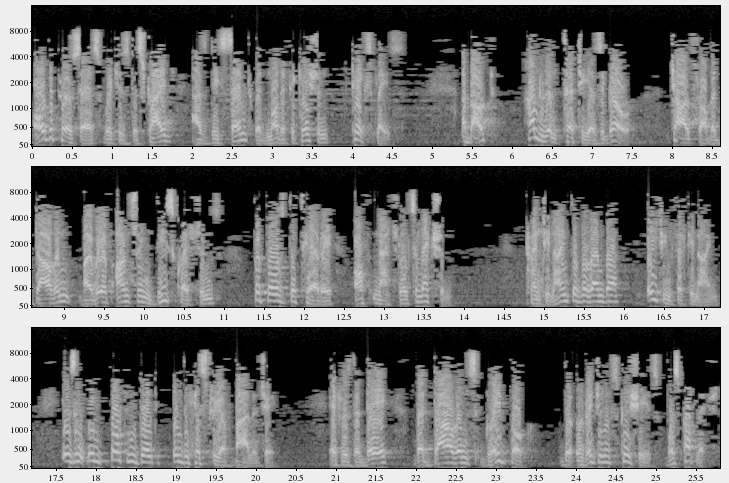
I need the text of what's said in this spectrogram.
or the process which is described as descent with modification takes place? About 130 years ago, Charles Robert Darwin, by way of answering these questions, proposed the theory of natural selection. 29th of November, 1859, is an important date in the history of biology. It was the day that Darwin's great book, The Origin of Species, was published.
